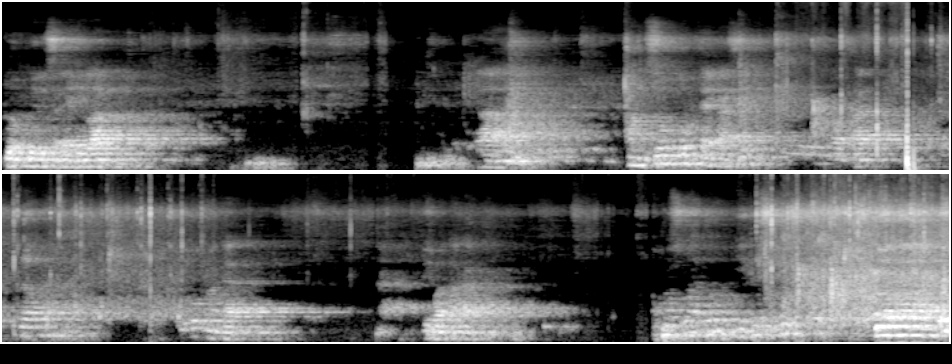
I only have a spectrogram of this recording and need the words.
Belum pilih saya hilang Nah, langsung tuh saya kasih obat. Ibu mangga nah dibuat akar apa suatu itu itu biar itu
